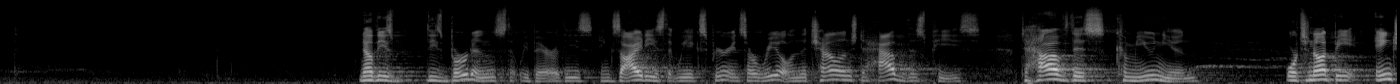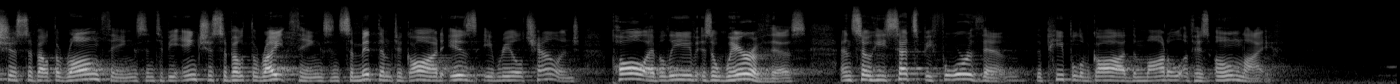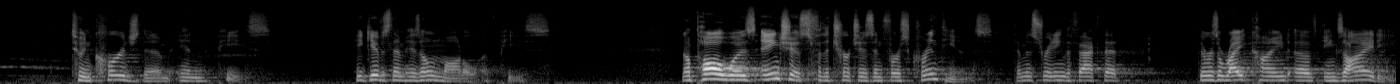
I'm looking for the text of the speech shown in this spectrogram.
Now, these, these burdens that we bear, these anxieties that we experience are real, and the challenge to have this peace, to have this communion, or to not be anxious about the wrong things and to be anxious about the right things and submit them to God is a real challenge. Paul, I believe, is aware of this, and so he sets before them, the people of God, the model of his own life to encourage them in peace. He gives them his own model of peace. Now, Paul was anxious for the churches in 1 Corinthians, demonstrating the fact that there was a right kind of anxiety.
